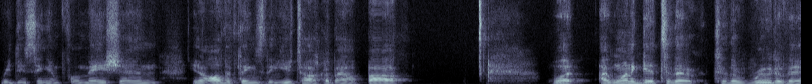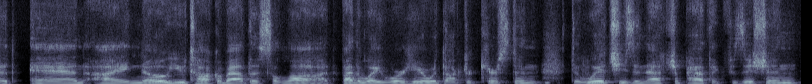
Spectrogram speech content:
reducing inflammation, you know, all the things that you talk about. But what I want to get to the to the root of it, and I know you talk about this a lot. By the way, we're here with Dr. Kierstin DeWitt. She's a naturopathic physician,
